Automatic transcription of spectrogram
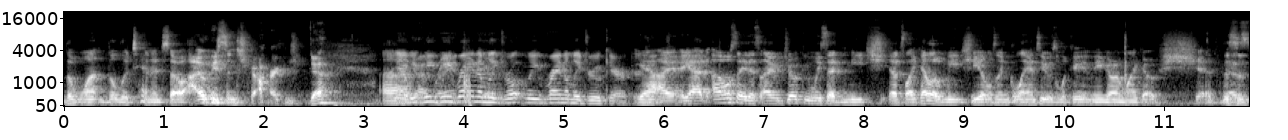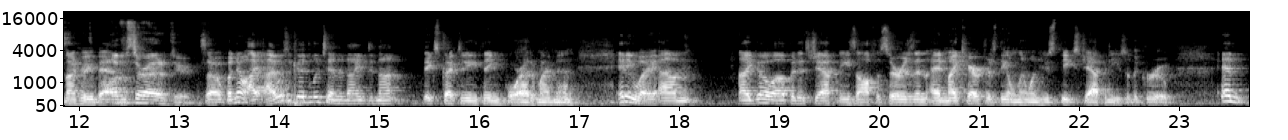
the one the lieutenant, so I was in charge. Yeah. yeah, we, we, we randomly characters. drew, we randomly drew characters. Yeah, I, yeah. I will say this. I jokingly said meat. Sh- that's like hello meat shields, and Glancy was looking at me, going like, "Oh shit, this is not going to be bad." Officer attitude. So, but no, I, I was a good lieutenant. I did not expect anything poor out of my men. Anyway, um, I go up and it's Japanese officers, and, and my character is the only one who speaks Japanese of the group. And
